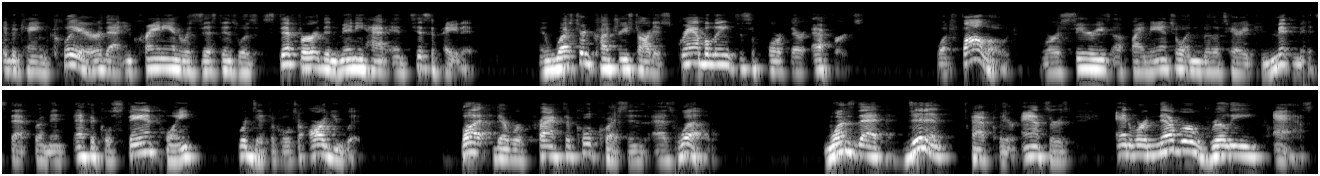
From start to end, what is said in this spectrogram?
it became clear that Ukrainian resistance was stiffer than many had anticipated. And Western countries started scrambling to support their efforts. What followed were a series of financial and military commitments that, from an ethical standpoint, were difficult to argue with. But there were practical questions as well, ones that didn't have clear answers and were never really asked.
